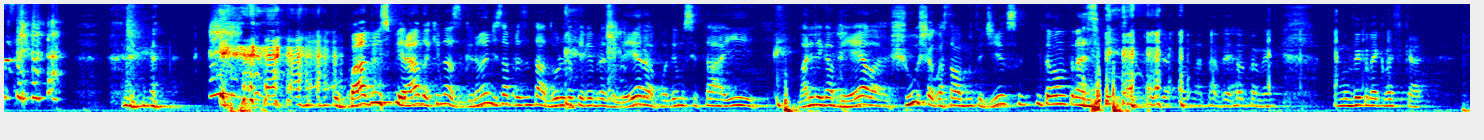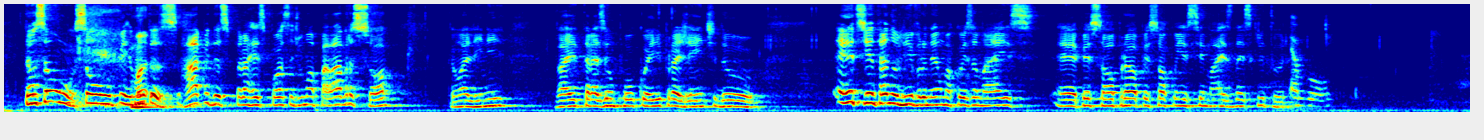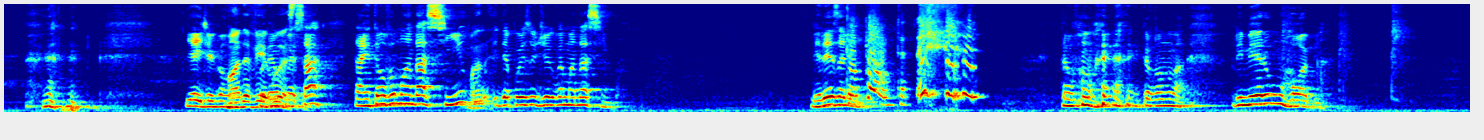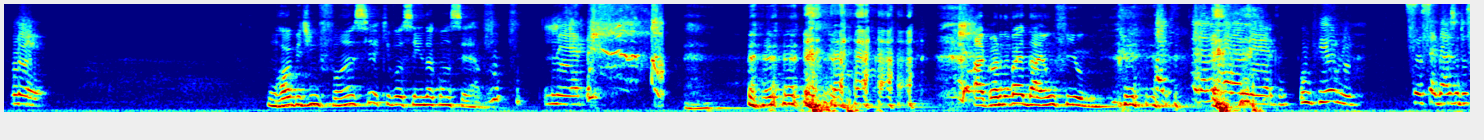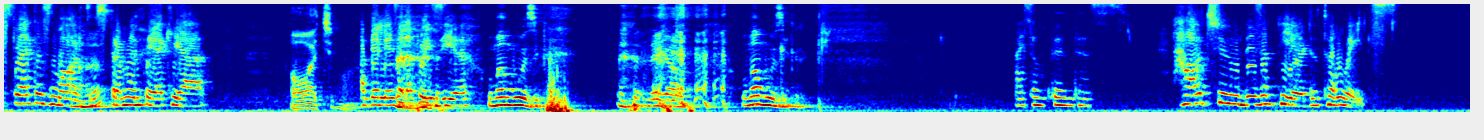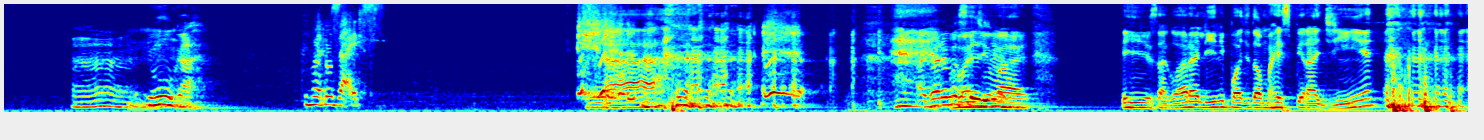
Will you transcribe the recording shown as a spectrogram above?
o quadro inspirado aqui nas grandes apresentadoras da TV brasileira, podemos citar aí Marília Gabriela, Xuxa gostava muito disso, então vamos trazer na taverna também. Vamos ver como é que vai ficar. Então são, são perguntas rápidas para a resposta de uma palavra só. Então a Aline vai trazer um pouco aí para a gente do... É, antes de entrar no livro, né? Uma coisa mais é, pessoal para o pessoal conhecer mais da escritora. É bom. e aí, Diego? Manda ver, Podemos começar? Tá, então eu vou mandar cinco Manda. e depois o Diego vai mandar cinco. Beleza, Aline? Tô pronta. então, vamos, então vamos lá. Primeiro, um hobby. Ler. Um hobby de infância que você ainda conserva. Ler. Agora não vai dar, é um filme. Agora ler. Um filme? Sociedade dos Poetas Mortos, uhum. para manter aqui a. Ótimo. A beleza da poesia. Uma música. Legal. Uma música. Ai, são tantas. How to Disappear, do Tom Waits. Ah, e um lugar? Buenos Aires. Ah. agora é você. Bom demais. Isso, agora a Aline pode dar uma respiradinha.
